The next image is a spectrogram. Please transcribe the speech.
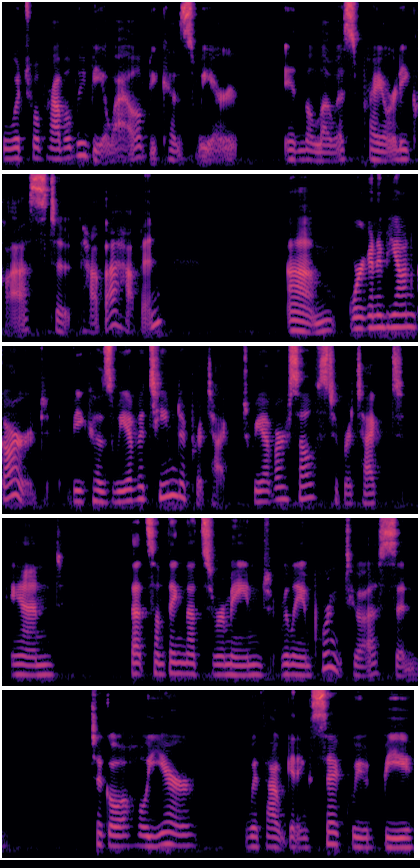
which will probably be a while because we are in the lowest priority class to have that happen. Um, we're going to be on guard because we have a team to protect. We have ourselves to protect. And that's something that's remained really important to us. And to go a whole year without getting sick, we would be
